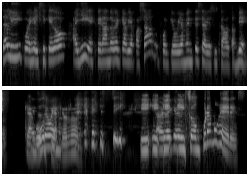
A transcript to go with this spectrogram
salí, pues él se quedó allí esperando a ver qué había pasado, porque obviamente se había asustado también. Qué angustia, qué horror. sí. Y, y, y son puras mujeres.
